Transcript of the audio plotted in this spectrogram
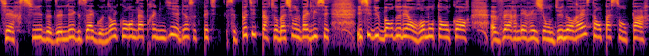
tiers sud de l'Hexagone. Dans le courant de l'après-midi, eh bien, cette, petite, perturbation, elle va glisser ici du Bordelais en remontant encore vers les régions du nord-est, en passant par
